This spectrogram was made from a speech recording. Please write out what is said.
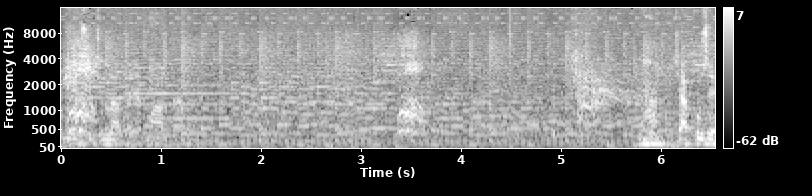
ये ऐसे चिल्लाता जब मारता है। हाँ चाकू से।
